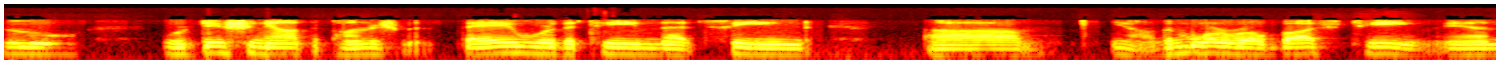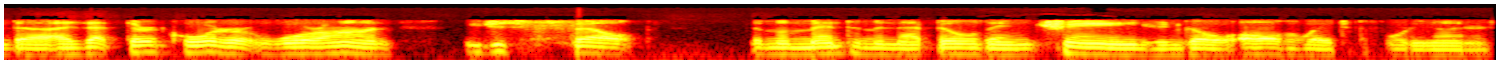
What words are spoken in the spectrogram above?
who were dishing out the punishment. They were the team that seemed, uh, you know, the more robust team. And uh, as that third quarter wore on, you just felt the momentum in that building change and go all the way to the 49ers.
